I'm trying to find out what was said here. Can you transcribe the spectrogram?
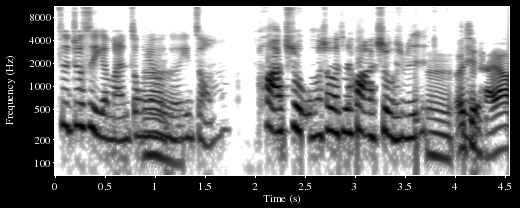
这就是一个蛮重要的一种话术。嗯、我们说的是话术，是不是？嗯，而且还要。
